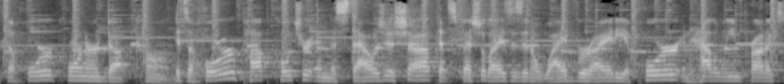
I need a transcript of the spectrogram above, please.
thehorrorcorner.com. It's a horror, pop culture, and nostalgia shop that specializes in a wide variety of horror and Halloween products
